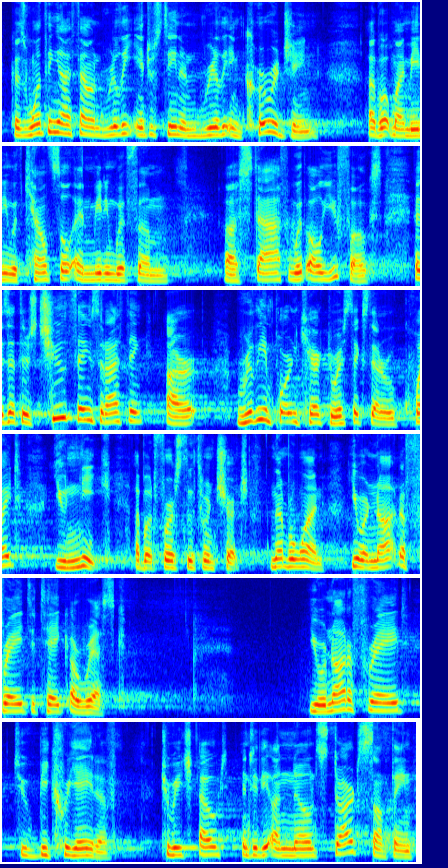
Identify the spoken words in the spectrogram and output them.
Because one thing I found really interesting and really encouraging about my meeting with council and meeting with um, uh, staff, with all you folks, is that there's two things that I think are really important characteristics that are quite unique about First Lutheran Church. Number one, you are not afraid to take a risk. You are not afraid to be creative, to reach out into the unknown, start something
